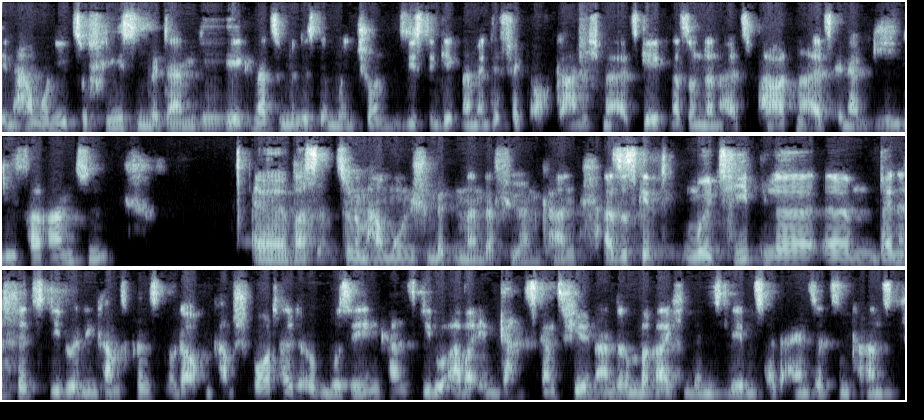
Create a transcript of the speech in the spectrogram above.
in Harmonie zu fließen mit deinem Gegner, zumindest im Wing Chun. Siehst den Gegner im Endeffekt auch gar nicht mehr als Gegner, sondern als Partner, als Energielieferanten was zu einem harmonischen Miteinander führen kann. Also es gibt multiple ähm, Benefits, die du in den Kampfkünsten oder auch im Kampfsport halt irgendwo sehen kannst, die du aber in ganz, ganz vielen anderen Bereichen deines Lebens halt einsetzen kannst,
